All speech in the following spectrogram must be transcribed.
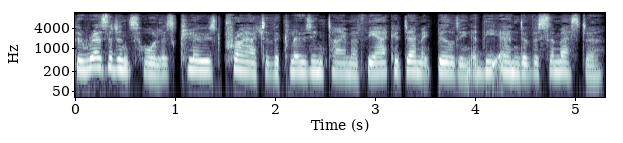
The residence hall is closed prior to the closing time of the academic building at the end of the semester.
